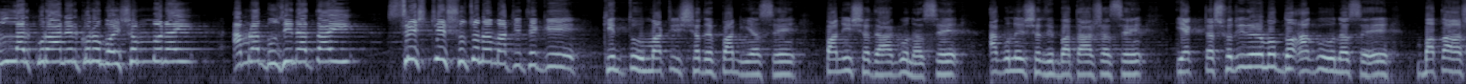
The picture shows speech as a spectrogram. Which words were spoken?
আল্লাহর কোরআনের কোনো বৈষম্য নাই, আমরা বুঝি না তাই। সৃষ্টির সূচনা মাটি থেকে, কিন্তু মাটির সাথে পানি আছে, পানির সাথে আগুন আছে, আগুনের সাথে বাতাস আছে। একটা শরীরের মধ্যে আগুন আছে, বাতাস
